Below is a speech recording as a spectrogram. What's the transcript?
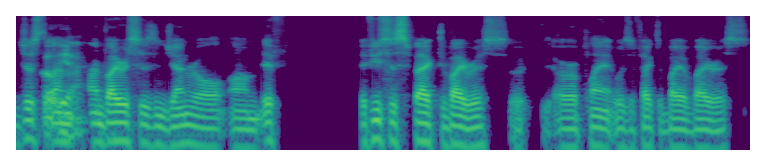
just Oh, on, yeah. on viruses in general. Um, if if you suspect a virus or, or a plant was affected by a virus,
